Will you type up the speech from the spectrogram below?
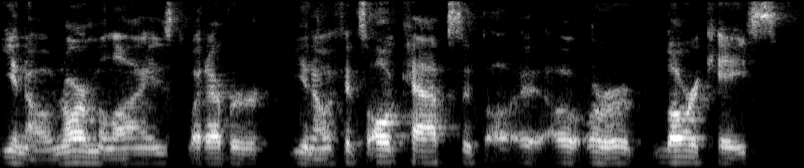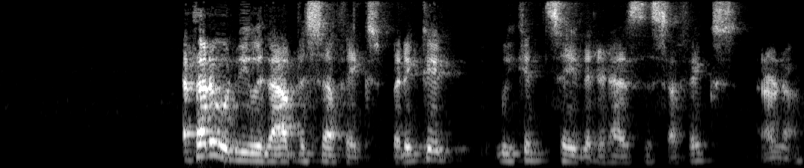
you know, normalized, whatever. You know, if it's all caps it, or, or lowercase. I thought it would be without the suffix, but it could, we could say that it has the suffix. I don't know.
